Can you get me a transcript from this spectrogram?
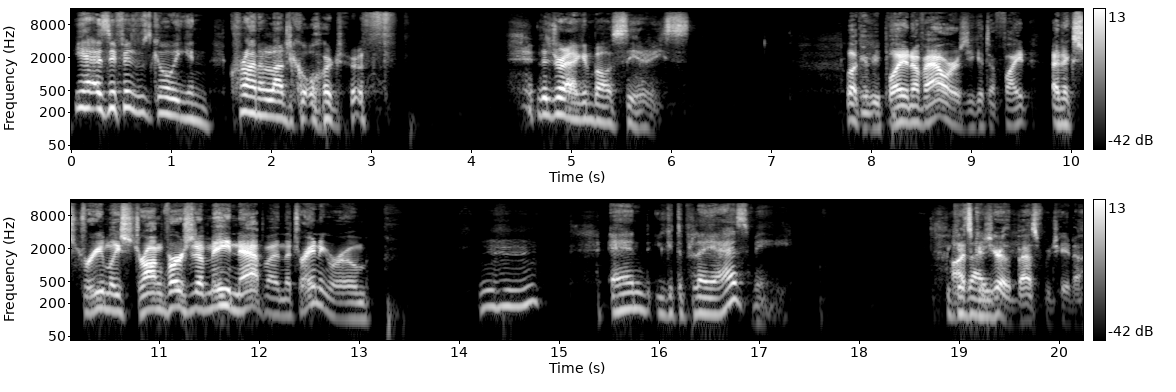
Yeah, as if it was going in chronological order of the Dragon Ball series. Look, if you play enough hours, you get to fight an extremely strong version of me, Nappa, in the training room. Mm-hmm. And you get to play as me. Oh, that's I, because you're the best, Vegeta.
